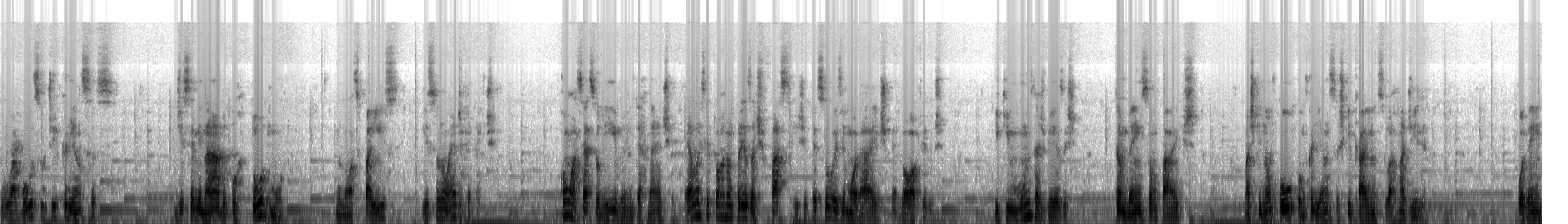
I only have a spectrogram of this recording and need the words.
do abuso de crianças, disseminado por todo o mundo. No nosso país, isso não é diferente. Com o acesso livre à internet, elas se tornam presas fáceis de pessoas imorais, pedófilos, e que muitas vezes também são pais, mas que não poupam crianças que caem em sua armadilha. Porém,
